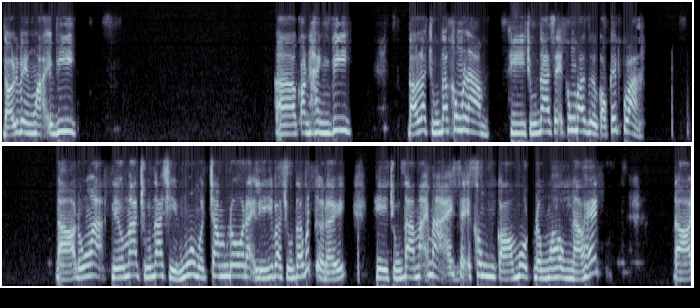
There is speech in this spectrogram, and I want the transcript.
Đó là về ngoại vi. À, còn hành vi đó là chúng ta không làm thì chúng ta sẽ không bao giờ có kết quả. Đó đúng không ạ? Nếu mà chúng ta chỉ mua 100 đô đại lý và chúng ta vứt ở đấy thì chúng ta mãi mãi sẽ không có một đồng hoa hồng nào hết. Đó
